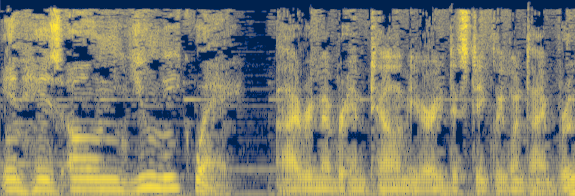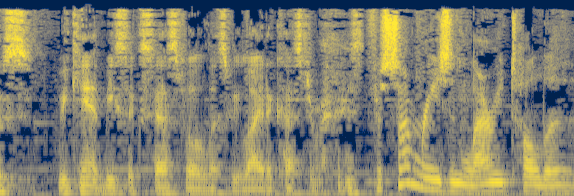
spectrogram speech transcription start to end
in his own unique way. I remember him telling me very distinctly one time, Bruce, we can't be successful unless we lie to customers. For some reason, Larry told uh,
